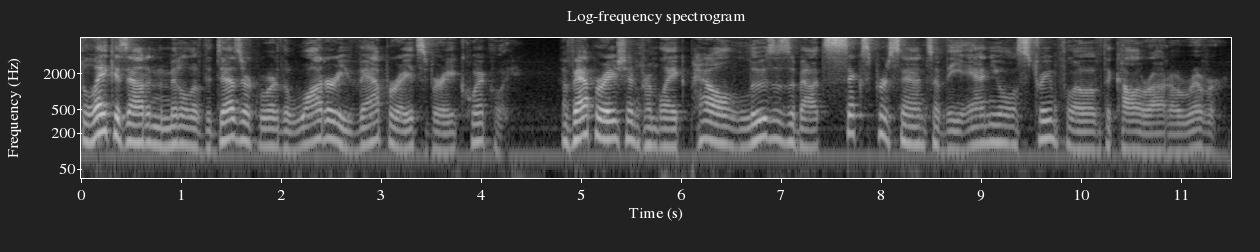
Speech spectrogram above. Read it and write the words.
The lake is out in the middle of the desert where the water evaporates very quickly. Evaporation from Lake Powell loses about 6% of the annual streamflow of the Colorado River.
